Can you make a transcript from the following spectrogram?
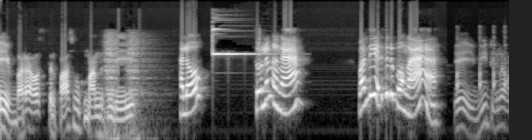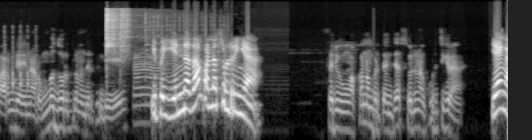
ஏய் வர அவசர பாஸ்புக் மறந்துட்டேன்டி. ஹலோ? சொல்லுங்கங்க. வந்து எடுத்துட்டு போங்க. ஏய் வீட்டுக்கெல்லாம் வர முடியாது. நான் ரொம்ப தூரத்துல வந்திருக்கேன்டி. இப்ப என்னதான் பண்ண சொல்றீங்க? சரி உன் அக்கௌண்ட் நம்பர் தெரிஞ்சா சொல்லு நான் குறிச்சிக்கிறேன். ஏங்க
